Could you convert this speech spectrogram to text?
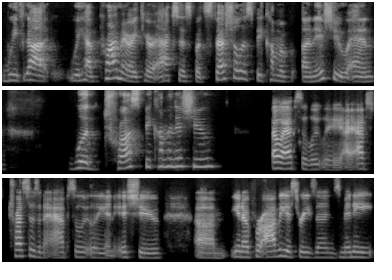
we've got we have primary care access, but specialists become a, an issue. And would trust become an issue? Oh, absolutely. I, trust is an absolutely an issue. Um, you know, for obvious reasons, many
